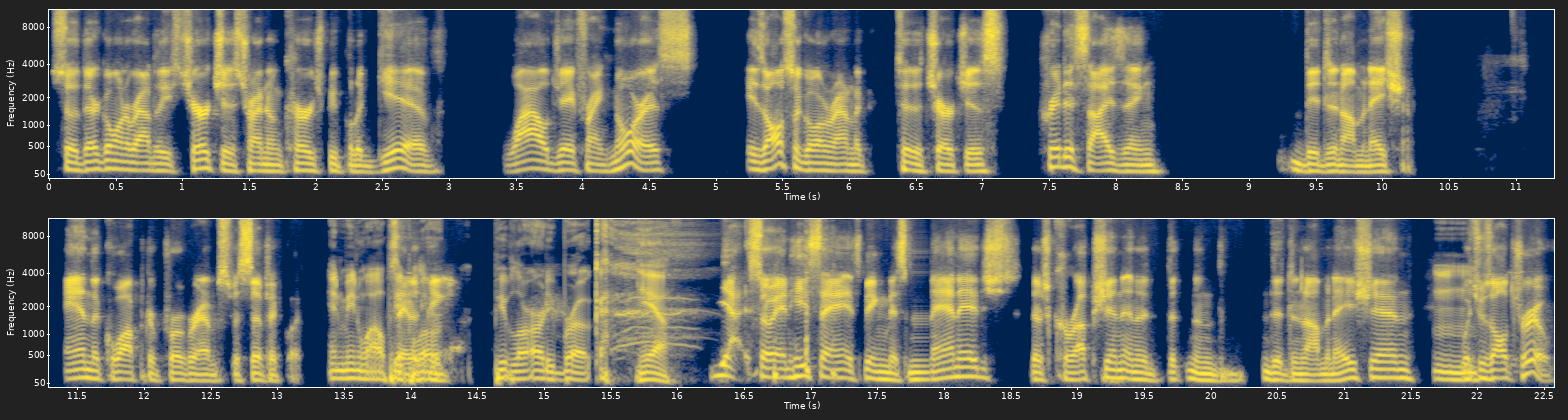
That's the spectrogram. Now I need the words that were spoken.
So they're going around to these churches trying to encourage people to give, while J. Frank Norris is also going around to- to the churches criticizing the denomination and the cooperative program specifically. And meanwhile, people are people are already broke. Yeah. Yeah. So, and he's saying it's being mismanaged. There's corruption in the, in the denomination, Mhm. which was all true.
